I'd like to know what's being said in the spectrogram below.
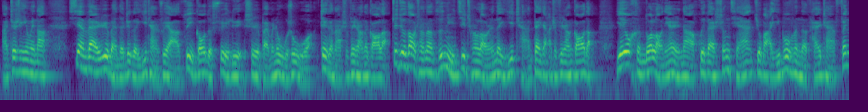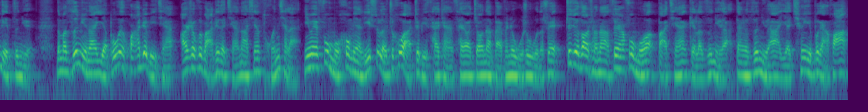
啊。这是因为呢，现在日本的这个遗产税啊，最高的税率是百分之五十五，这个呢是非常的高了。这就造成呢，子女继承老人的遗产代价是非常高的。也有很多老年人呢，会在生前就把一部分的财产分给子女，那么子女呢也不会花这笔钱，而是会把这个钱呢先存起来，因为父母后面离世了之后啊，这笔财产才要交那百分之五十十五的税。这就造成呢，虽然父母把钱给了子女，但是子女啊也轻易不敢花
